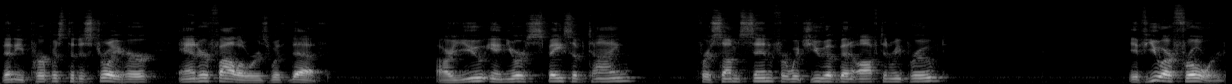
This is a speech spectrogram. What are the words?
Then he purposed to destroy her and her followers with death. Are you in your space of time for some sin for which you have been often reproved? If you are froward,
